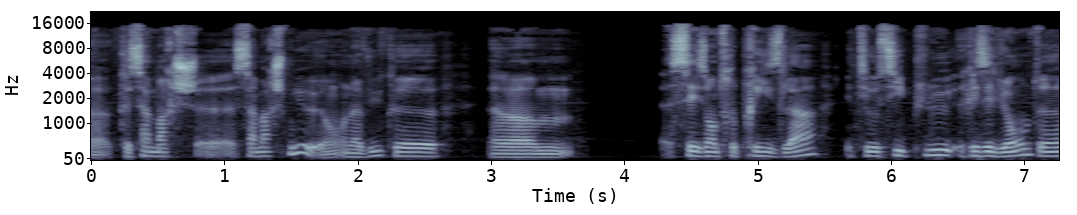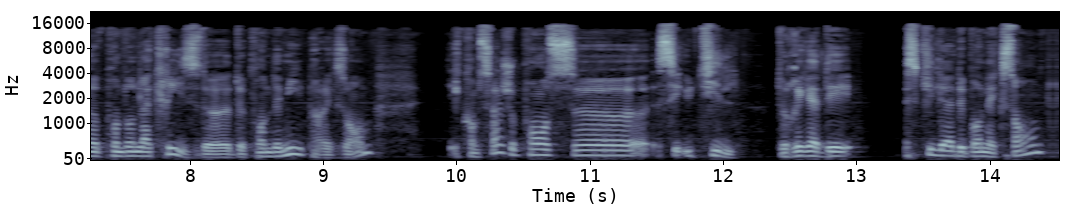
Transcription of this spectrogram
euh, que ça marche, euh, ça marche mieux. On a vu que ces entreprises-là étaient aussi plus résilientes euh, pendant la crise de, pandémie, par exemple. Et comme ça, je pense euh, c'est utile de regarder est-ce qu'il y a des bons exemples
